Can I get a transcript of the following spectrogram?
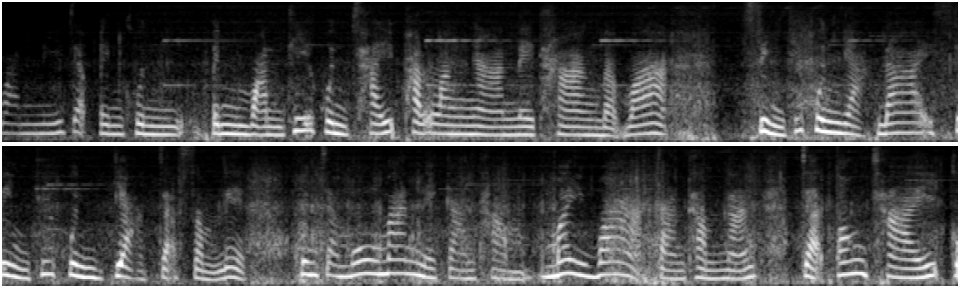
วันนี้จะเป็นคุณเป็นวันที่คุณใช้พลังงานในทางแบบว่า สิ่งที่คุณอยากได้ สิ่งที่คุณอยากจะสำเร็จ คุณจะมุ่งมั่นในการทำไม่ว่าการทำนั้นจะต้องใช้ก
